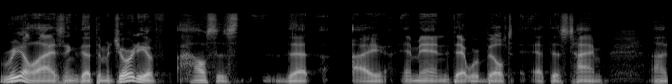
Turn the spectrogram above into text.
realizing that the majority of houses that I am in that were built at this time uh,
